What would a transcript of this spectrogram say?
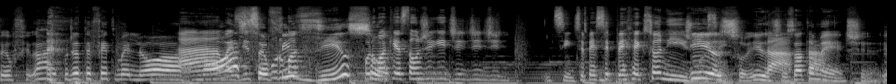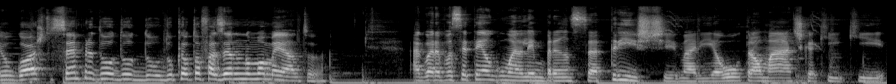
eu fico. Ah, eu podia ter feito melhor. Ah, Nossa, mas isso eu por uma- fiz isso. Por uma questão de. de, de, de sim, você perce- perfeccionismo. Isso, assim. isso, Tá, exatamente. Eu gosto sempre do, do, do, do que eu tô fazendo no momento. tá. Agora, você tem alguma lembrança triste, Maria, ou traumática que. que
